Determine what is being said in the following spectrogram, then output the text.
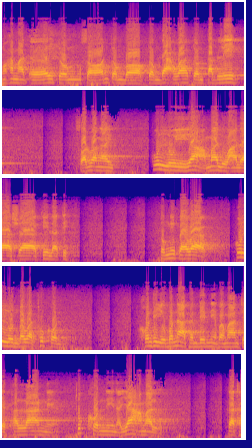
มุฮัมมัดเอ๋ยจงสอนจงบอก จงด่าว่าจงตับลีกสอนว่าไง กุลลุยยะมาลูอาลาชากิลติ ตรงนี้แปลว่า กุลลุนแปลว่าทุกคน คนที่อยู่บนหน้าแผ่นดินเนี่ยประมาณเจ็ดพันล้านเนี่ย ทุกคนนี่นะยะอามัลกระท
